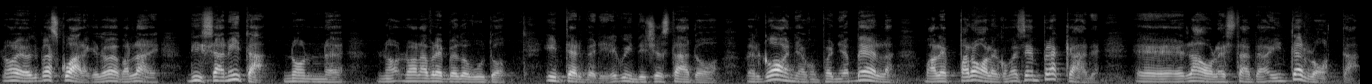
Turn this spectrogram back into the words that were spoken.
l'onorevole Di Pasquale che doveva parlare di sanità non, no, non avrebbe dovuto intervenire. Quindi c'è stato vergogna, compagnia bella, ma le parole come sempre accade, eh, l'aula è stata interrotta,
